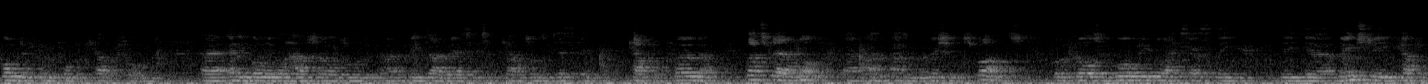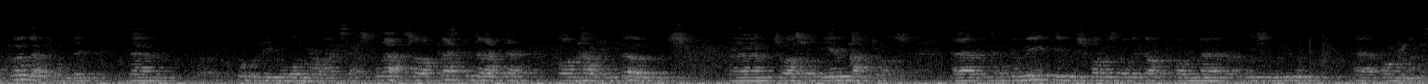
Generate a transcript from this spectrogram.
funded from the Public Health Fund, uh, any vulnerable households would uh, be diverted to the council's existing capital programme. That's fair enough uh, as an initial response, but of course if more people access the, the uh, mainstream capital programme funding, then other people won't have access to that. So I pressed the director on healthy homes um, to ask what the impact was. Um, and I can read the response that we got from uh, Lisa Newman uh, on that.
